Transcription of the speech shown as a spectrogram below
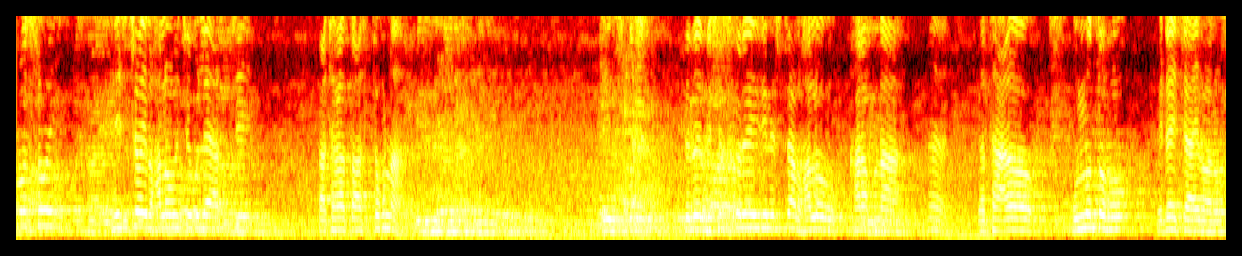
অবশ্যই নিশ্চয়ই ভালো হচ্ছে বলে আসছে। তাছাড়া তো আসতো না। এই তবে বিশেষ করে এই জিনিসটা ভালো খারাপ না হ্যাঁ যাতে আরও উন্নত হোক এটাই চাই মানুষ।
